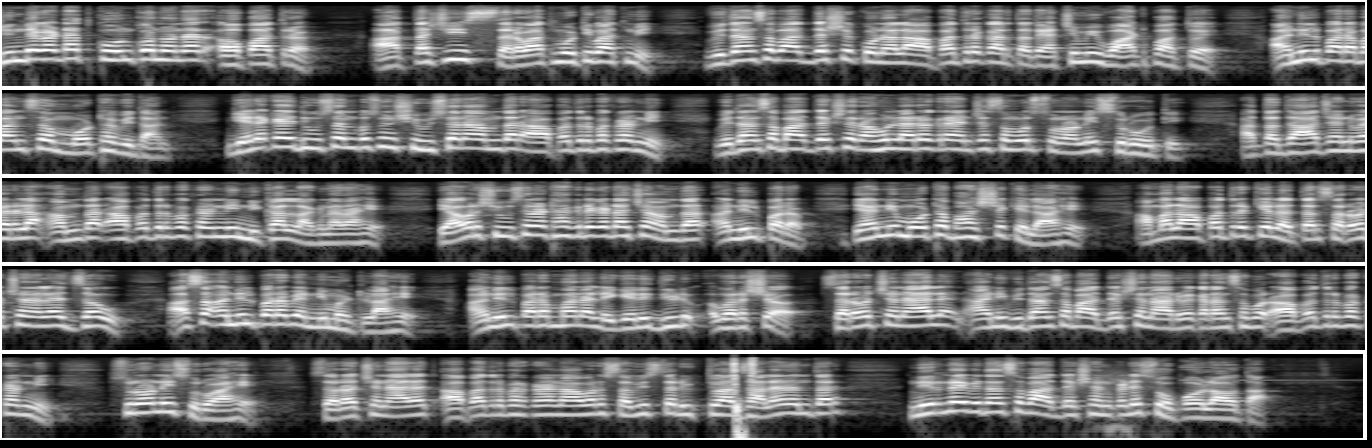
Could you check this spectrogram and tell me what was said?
शिंदे गटात कोण कोण होणार अपात्र? आताची सर्वात मोठी बातमी विधानसभा अध्यक्ष कोणाला अपात्र करतात याची मी वाट पाहतोय. अनिल परबांचं मोठं विधान. गेल्या काही दिवसांपासून शिवसेना आमदार अपात्र प्रकरणी विधानसभा अध्यक्ष राहुल नार्वेकर यांच्यासमोर सुनावणी सुरू होती. आता दहा जानेवारीला आमदार अपात्र प्रकरणी निकाल लागणार आहे. यावर शिवसेना ठाकरे गटाचे आमदार अनिल परब यांनी मोठं भाष्य केलं आहे. आम्हाला अपात्र केलं तर सर्वोच्च न्यायालयात जाऊ असं अनिल परब यांनी म्हटलं आहे. अनिल परब म्हणाले गेली दीड वर्ष सर्वोच्च न्यायालय आणि विधानसभा अध्यक्ष नार्वेकरांसमोर अपात्र प्रकरणी सुनावणी सुरू आहे. सर्वोच्च न्यायालयात अपात्र प्रकरणावर सविस्तर युक्तिवाद झाल्यानंतर निर्णय विधानसभा अध्यक्षांकडे सोपवला होता.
